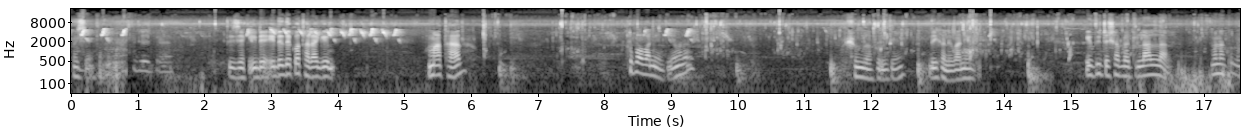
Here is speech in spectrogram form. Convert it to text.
হয়েছে? তুই যে এটা এটা দিয়ে কথার আগে মাথার খোপা বানিয়ে দিই আমরা সুন্দর ফুল দিয়ে দুইখানে বানিয়ে দিই এই দুইটা সাপলা একটু লাল লাল মনে তুলো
